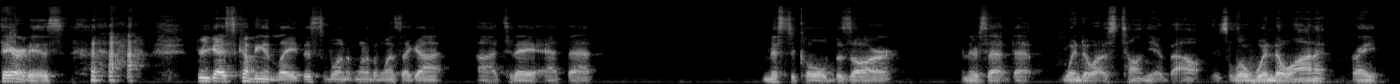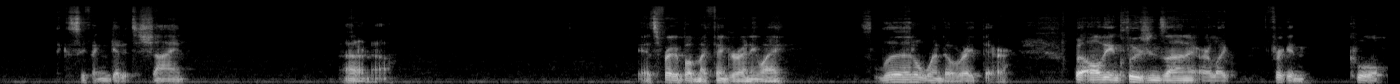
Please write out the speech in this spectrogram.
there it is for you guys coming in late this is one one of the ones i got uh, today at that mystical bazaar and there's that that window I was telling you about. There's a little window on it, right? I can see if I can get it to shine. I don't know. Yeah, it's right above my finger anyway. It's a little window right there. But all the inclusions on it are like freaking cool.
